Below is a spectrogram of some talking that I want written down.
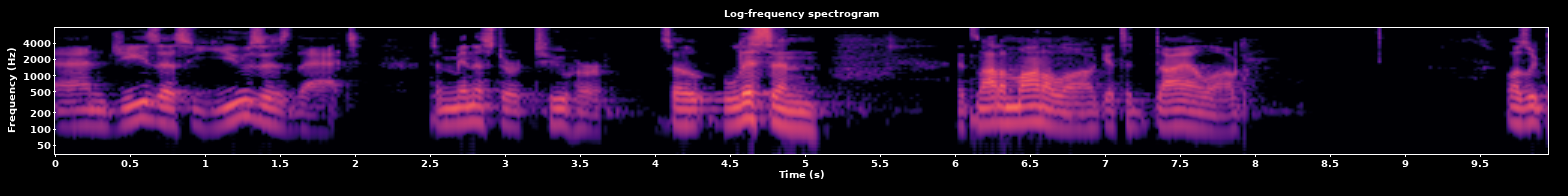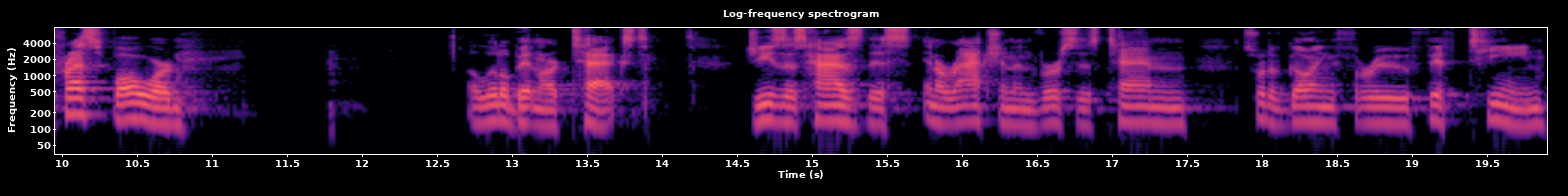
And Jesus uses that to minister to her. So listen. It's not a monologue, it's a dialogue. Well, as we press forward a little bit in our text, Jesus has this interaction in verses 10, sort of going through 15. And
